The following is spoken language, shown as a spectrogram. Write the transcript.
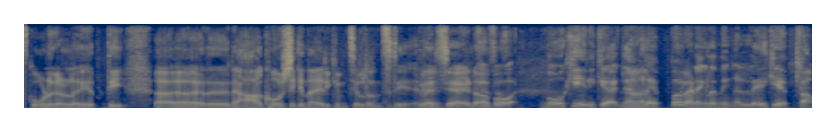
സ്കൂളുകളിൽ എത്തി ആ, ഇത് ആഘോഷിക്കുന്നതായിരിക്കും ചിൽഡ്രൻസ് ഡേ തീർച്ചയായിട്ടും. അപ്പോൾ നോക്കിയിരിക്കുക. ഞങ്ങൾ എപ്പോൾ വേണമെങ്കിലും നിങ്ങളിലേക്ക് എത്താം.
